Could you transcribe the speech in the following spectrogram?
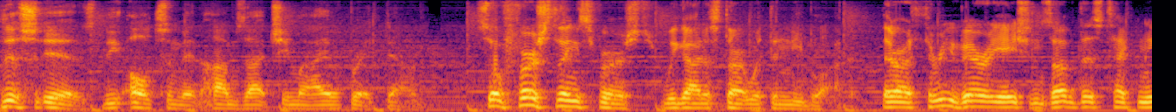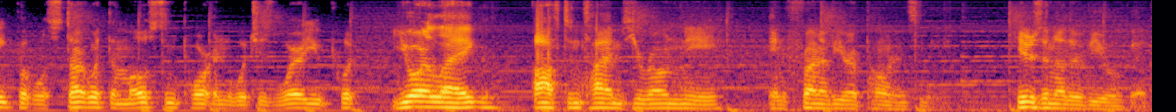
This is the ultimate Khamzat Chimaev breakdown. So first things first, we got to start with the knee block. There are three variations of this technique, but we'll start with the most important, which is where you put your leg, oftentimes your own knee, in front of your opponent's knee. Here's another view of it.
